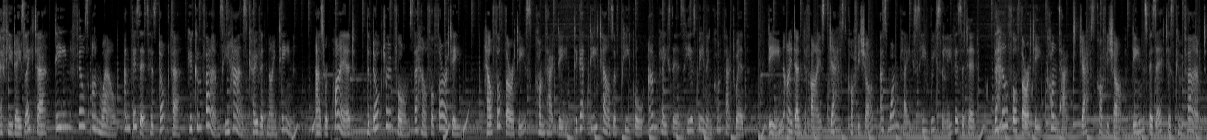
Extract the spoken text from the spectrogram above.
A few days later, Dean feels unwell and visits his doctor, who confirms he has COVID 19. As required, the doctor informs the health authority. Health authorities contact Dean to get details of people and places he has been in contact with. Dean identifies Jeff's coffee shop as one place he recently visited. The health authority contact Jeff's coffee shop. Dean's visit is confirmed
